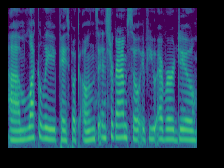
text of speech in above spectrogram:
Um, luckily, Facebook owns Instagram. So if you ever do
